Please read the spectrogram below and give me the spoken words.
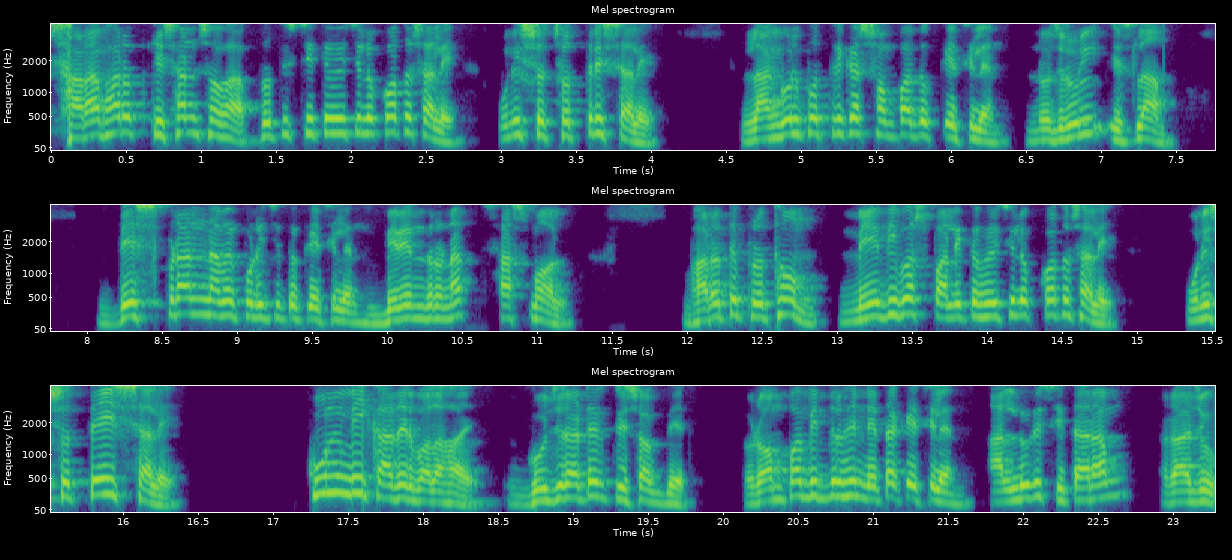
সারা ভারত কিষাণ সভা প্রতিষ্ঠিত হয়েছিল কত সালে? উনিশশো ছত্রিশ সালে। লাঙ্গল পত্রিকার সম্পাদক কে ছিলেন? নজরুল ইসলাম। দেশপ্রাণ নামে পরিচিত কে ছিলেন? বীরেন্দ্রনাথ শাসমল। ভারতে প্রথম মে দিবস পালিত হয়েছিল কত সালে? উনিশশো তেইশ সালে কুনবি কাদের বলা হয়? গুজরাটের কৃষকদের। রম্পা বিদ্রোহের নেতা কে ছিলেন? আল্লুরি সীতারাম রাজু।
